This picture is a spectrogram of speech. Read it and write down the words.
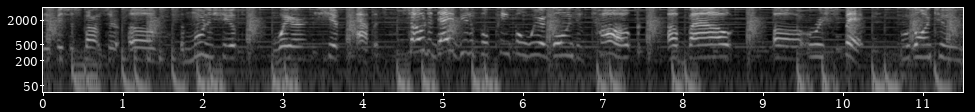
the official sponsor of the morning shift where shift happens. So today, beautiful people, we're going to talk about uh, respect. We're going to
